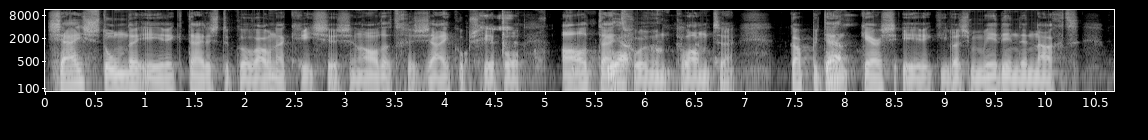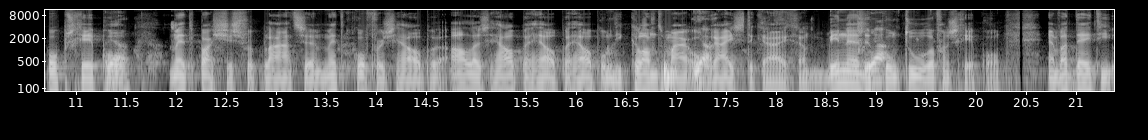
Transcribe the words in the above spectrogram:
Zij stonden, Erik, tijdens de coronacrisis en al dat gezeik op Schiphol... altijd Ja. voor hun klanten. Kapitein Ja. Kers, Erik, die was midden in de nacht op Schiphol... Ja. Met pasjes verplaatsen, met koffers helpen. Alles helpen, helpen, helpen om die klant maar op Ja. reis te krijgen. Binnen de Ja. contouren van Schiphol. En wat deed die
